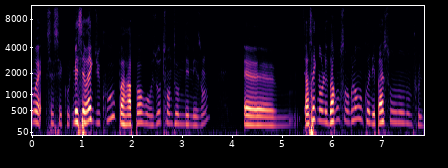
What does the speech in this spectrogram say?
ouais, ça c'est cool. Mais c'est vrai que du coup, par rapport aux autres fantômes des maisons, euh... c'est vrai que dans le Baron Sanglant, on connaît pas son nom non plus.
